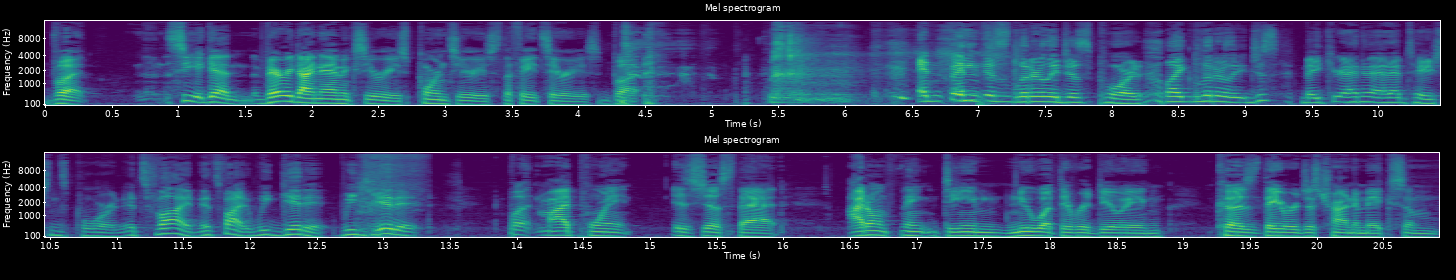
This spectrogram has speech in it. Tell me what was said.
but see again, very dynamic series, porn series, the Fate series, but. And, Fate and is literally just porn. Like literally, just make your anime adaptations porn. It's fine. It's fine. We get it. We get it. but my point is just that I don't think Deen knew what they were doing because they were just trying to make some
